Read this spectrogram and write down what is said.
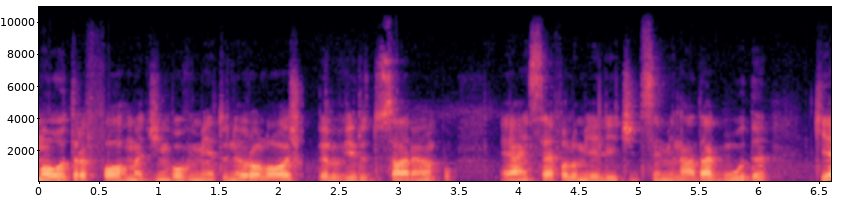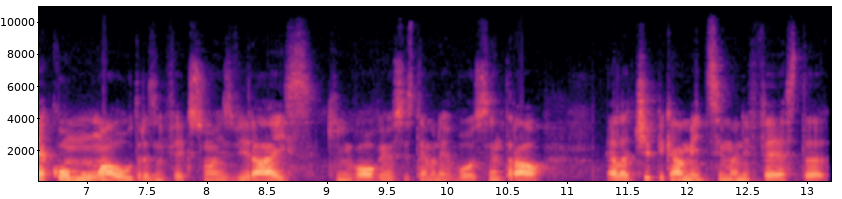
Uma outra forma de envolvimento neurológico pelo vírus do sarampo é a encefalomielite disseminada aguda, que é comum a outras infecções virais que envolvem o sistema nervoso central. Ela tipicamente se manifesta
